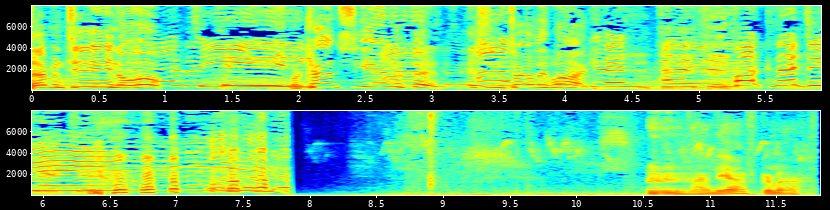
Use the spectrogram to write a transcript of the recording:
Seventeen. 17, although Seventeen. we can't see anything. It's entirely black. Ewan, uh, Fuck the D! and the aftermath.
